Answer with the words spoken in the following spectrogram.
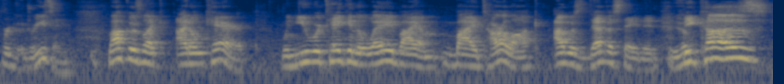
for good reason. Mako's like, I don't care. When you were taken away by um, by Tarrlok, I was devastated Yep. because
